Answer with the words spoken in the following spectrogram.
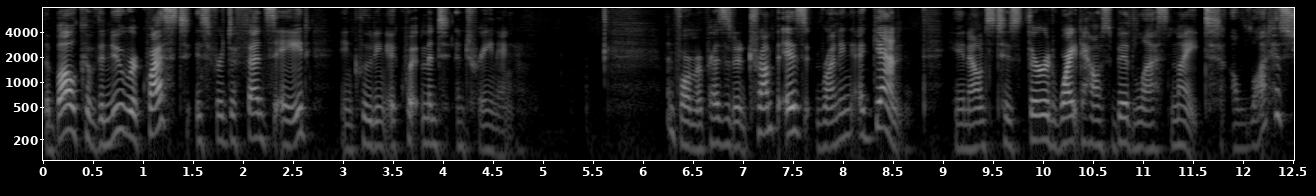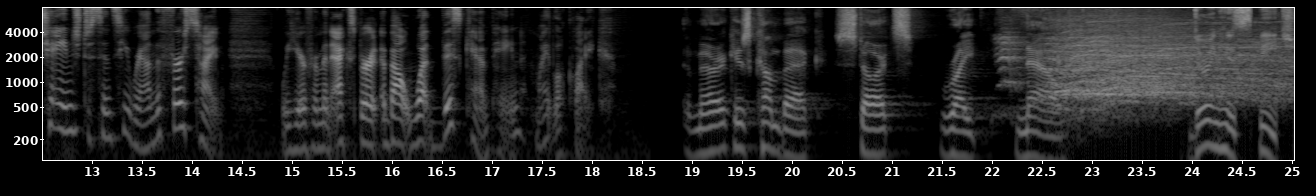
The bulk of the new request is for defense aid including equipment and training. And former President Trump is running again. He announced his third White House bid last night. A lot has changed since he ran the first time. We hear from an expert about what this campaign might look like. America's comeback starts right now. During his speech,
